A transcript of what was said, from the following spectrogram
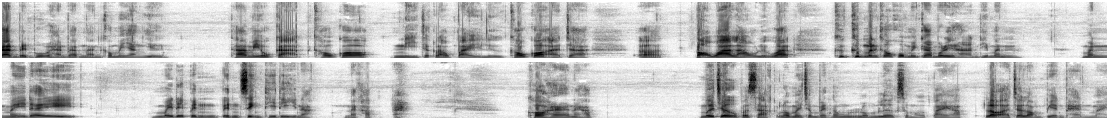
การเป็นผู้บริหารแบบนั้นก็ไม่ยั่งยืน ถ้ามีโอกาสเขาก็หนีจากเราไป หรือเขาก็อาจจะต่อว่าเราหรือว่าคือคือมันก็คงเป็นการบริหารที่มันมันไม่ได้ไม่ได้เป็นเป็นสิ่งที่ดีนักนะครับข้อ 5 นะครับ เมื่อเจออุปสรรคเราไม่จำเป็นต้องล้มเลิกเสมอไปครับ เราอาจจะลองเปลี่ยนแผนใหม่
